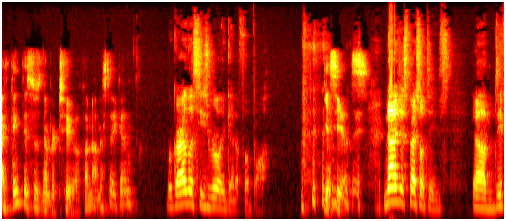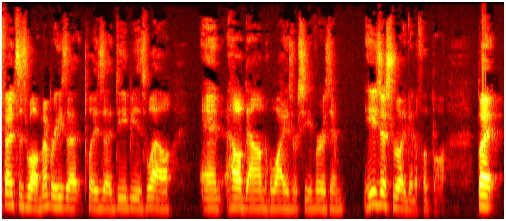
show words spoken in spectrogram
I think this was number two, if I'm not mistaken. Regardless, he's really good at football. Yes, he is. Not just special teams, um, defense as well. Remember, he's a plays a DB as well, and held down Hawaii's receivers, and he's just really good at football. But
